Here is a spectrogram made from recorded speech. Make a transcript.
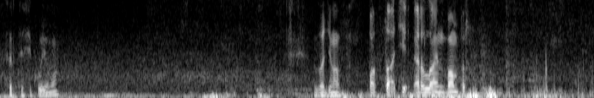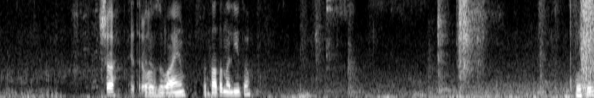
Сертифікуємо. Ззаді у нас Passat Airline бампер. Що, розвиваємо Passat на літо. Готові.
